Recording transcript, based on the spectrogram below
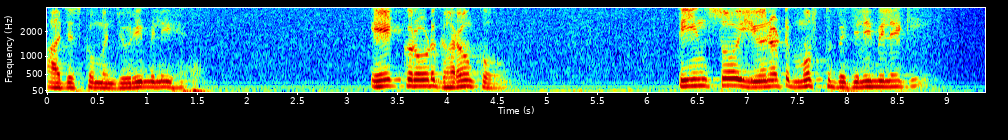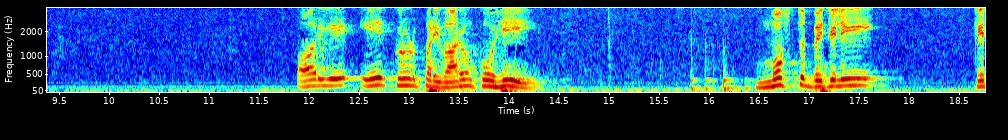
आज इसको मंजूरी मिली है। एक करोड़ घरों को 300 यूनिट मुफ़्त बिजली मिलेगी। और ये एक करोड़ परिवारों को ही मुफ़्त बिजली के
